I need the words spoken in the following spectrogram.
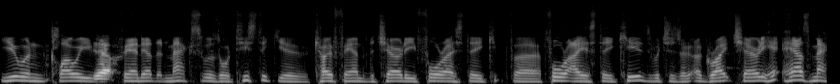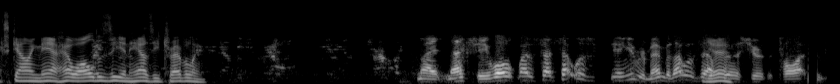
you and Chloe Yeah. found out that Max was autistic, you co-founded the charity 4ASD for 4ASD Kids, which is a, a great charity. H- How's Max going now? How old is he, and how's he travelling? Mate, Maxie, well, that, that was, you, know, you remember, that was our Yeah. first year at the Titans,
